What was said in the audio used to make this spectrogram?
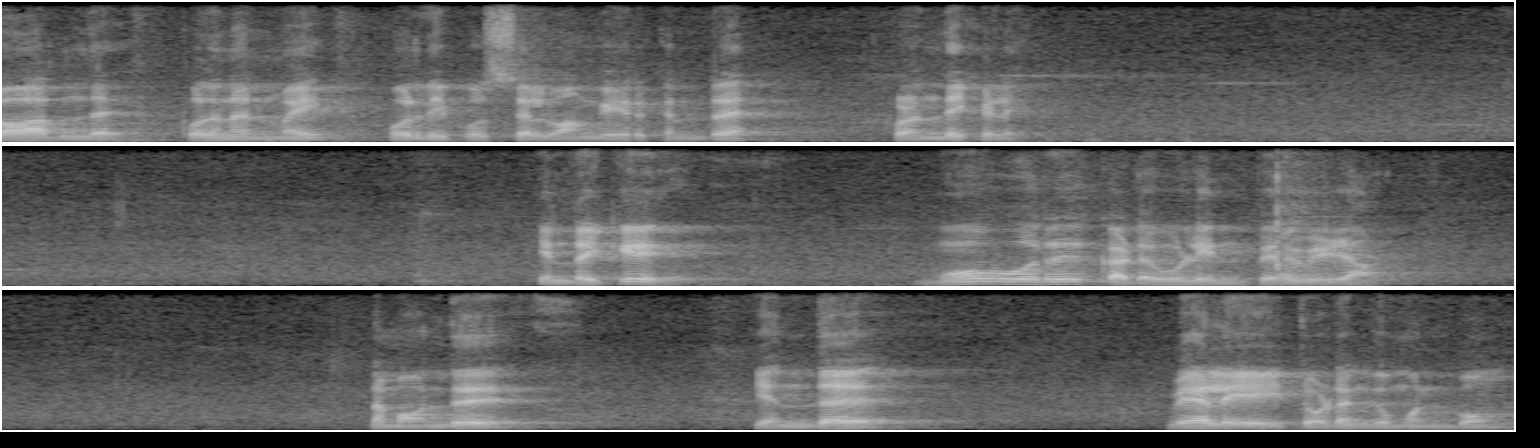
பார்ந்த பொதுநன்மை உறுதி பூசல் வாங்க இருக்கின்ற குழந்தைகளே. இன்றைக்கு மூவொரு கடவுளின் பெருவிழா. நம்ம வந்து எந்த வேலையை தொடங்கும் முன்பும்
